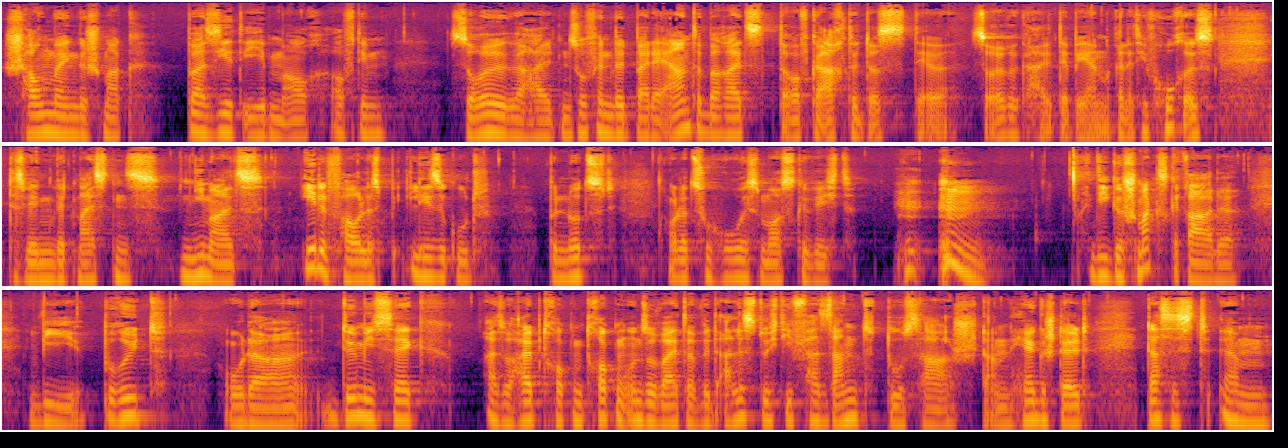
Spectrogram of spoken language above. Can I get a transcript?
Schaumweingeschmack basiert eben auch auf dem Säuregehalt. Insofern wird bei der Ernte bereits darauf geachtet, dass der Säuregehalt der Beeren relativ hoch ist. Deswegen wird meistens niemals edelfaules Lesegut benutzt oder zu hohes Mostgewicht. Die Geschmacksgrade wie Brüt oder Demisec, also halbtrocken, trocken und so weiter, wird alles durch die Versanddosage dann hergestellt. Das ist ähm,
